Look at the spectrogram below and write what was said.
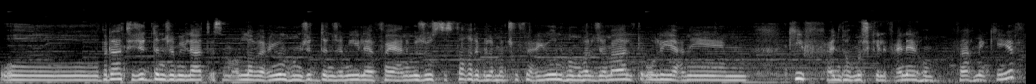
وبناتي جدا جميلات اسم الله وعيونهم جدا جميلة. فيعني بجوز تستغرب لما تشوفي عيونهم وهالجمال تقولي يعني كيف عندهم مشكلة في عينيهم؟ فاهمة كيف؟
